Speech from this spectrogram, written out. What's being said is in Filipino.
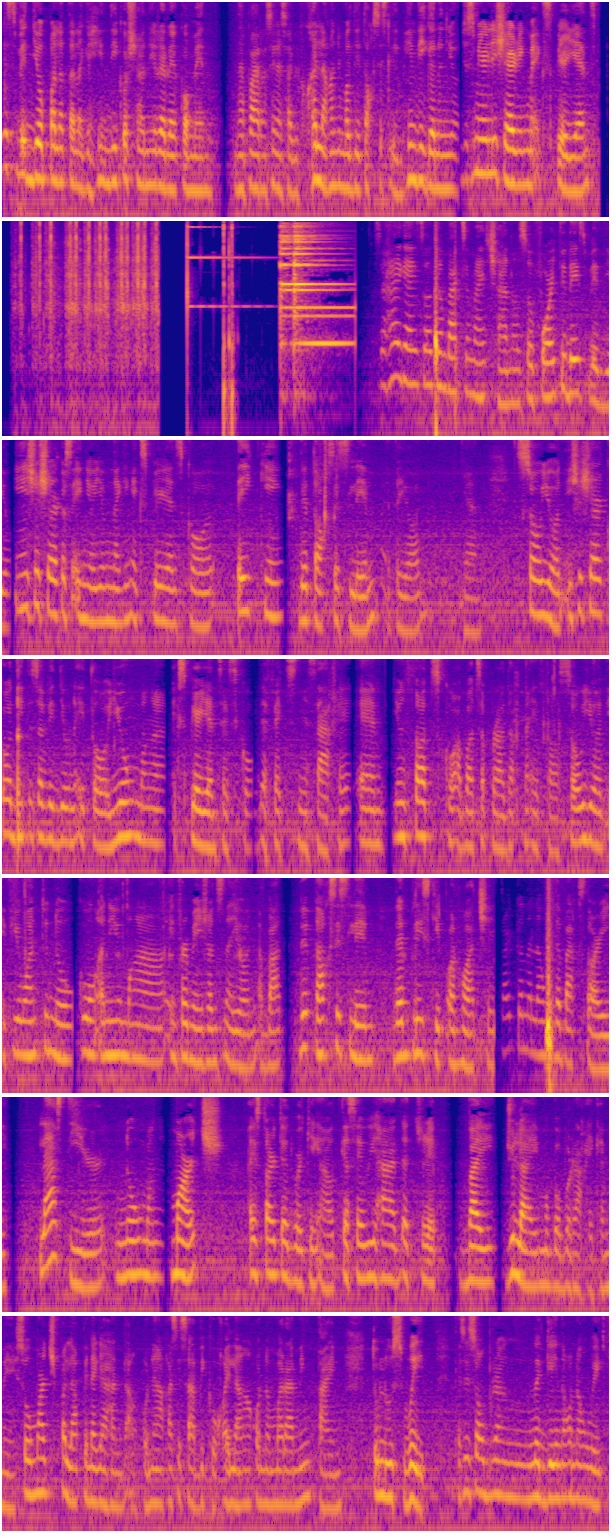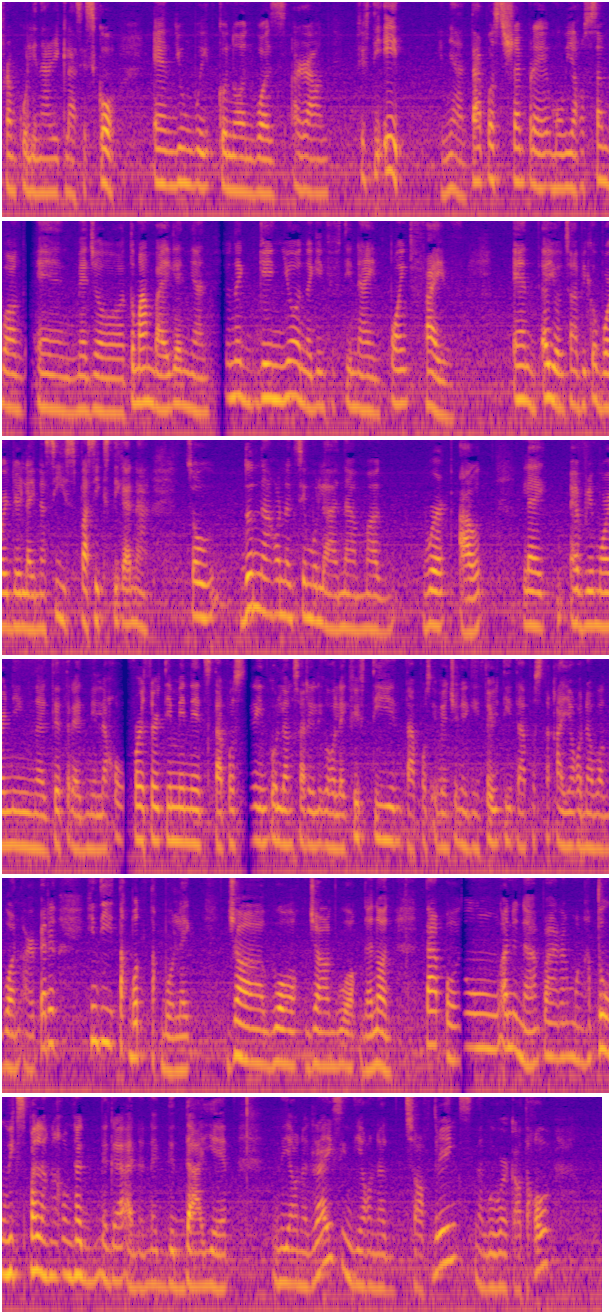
This video pala talaga, hindi ko siya nire-recommend na parang sinasabi ko, kailangan nyo mag-detox slim. Hindi ganun yun. Just merely sharing my experience. So, hi guys! Welcome back to my channel. So, for today's video, i-share ko sa inyo yung naging experience ko taking Detox Slim. Ito yon Yan. So, yun. I-share ko dito sa video na ito yung mga experiences ko, the effects niya sa akin, and yung thoughts ko about sa product na ito. So, yun. If you want to know kung ano yung mga informations na yon about Detox Slim, then please keep on watching. Start ko na lang with the backstory. Last year, no mga March, I started working out kasi we had a trip by July, magbaboracay kami. So, March pala, pinaghahandaan ko na kasi sabi ko, kailangan ko ng maraming time to lose weight. Kasi sobrang nag-gain ako ng weight from culinary classes ko. And yung weight ko noon was around 58. Ganyan. Tapos, syempre, umuwi ako sa Sambuang and medyo tumambay, ganyan. So, nag-gain yun, naging 59.5. And, ayun, sabi ko, borderline na sis, pa 60 ka na. So, doon na ako nagsimula na mag-workout Like, every morning, nagte-treadmill ako for 30 minutes. Tapos, train ko lang sarili ko like 15. Tapos, eventually, naging 30. Tapos, nakaya ko na wag 1 hour. Pero, hindi takbo-takbo. Like, jog, walk, jog, walk, ganon. Tapos, nung ano na, parang mga 2 weeks pa lang ako nag, nag, ano, nag-diet. Hindi ako nag-rice, hindi ako nag-soft drinks, nag-workout ako.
